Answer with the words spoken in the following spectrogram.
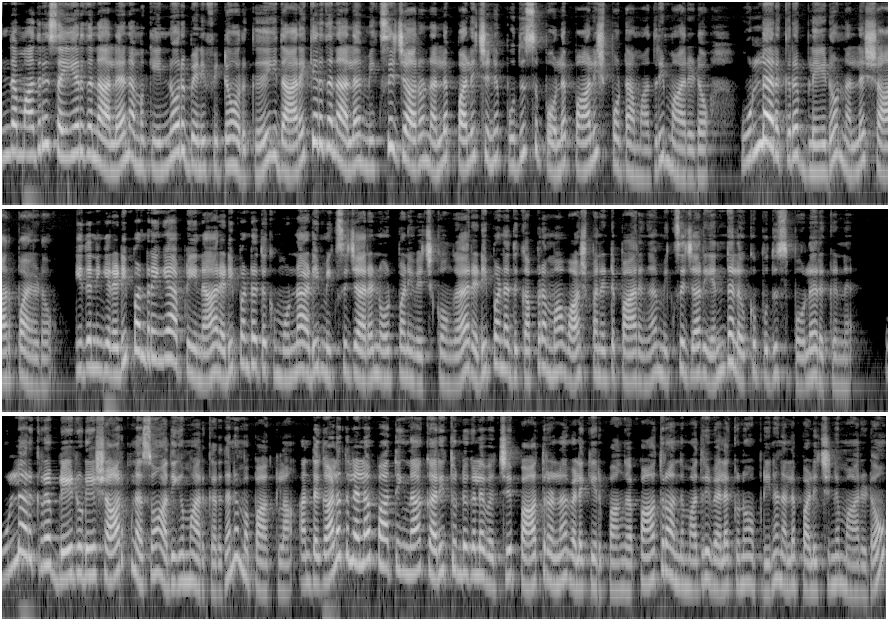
இந்த மாதிரி செய்யறதுனால நமக்கு இன்னொரு பெனிஃபிட்டும் இருக்குது இதை அரைக்கிறதுனால மிக்ஸி ஜாரும் நல்ல பளிச்சுன்னு புதுசு போல் பாலிஷ் போட்டால் மாதிரி மாறிடும். உள்ளே இருக்கிற பிளேடும் நல்ல ஷார்ப்பாகிடும் இதை நீங்கள் ரெடி பண்ணுறீங்க அப்படின்னா ரெடி பண்ணுறதுக்கு முன்னாடி மிக்ஸி ஜாரை நோட் பண்ணி வச்சுக்கோங்க. ரெடி பண்ணதுக்கப்புறமா வாஷ் பண்ணிட்டு பாருங்கள் மிக்ஸி ஜார் எந்த அளவுக்கு புதுசு போல் இருக்குன்னு. உள்ளே இருக்கிற பிளேடுடைய ஷார்ப்னஸும் அதிகமாக இருக்கிறத நம்ம பார்க்கலாம். அந்த காலத்துலலாம் பார்த்தீங்கன்னா கறித்துண்டுகளை வச்சு பாத்திரம்லாம் விளக்கியிருப்பாங்க. பாத்திரம் அந்த மாதிரி விளக்கணும் அப்படின்னா நல்லா பளிச்சுன்னு மாறிடும்.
